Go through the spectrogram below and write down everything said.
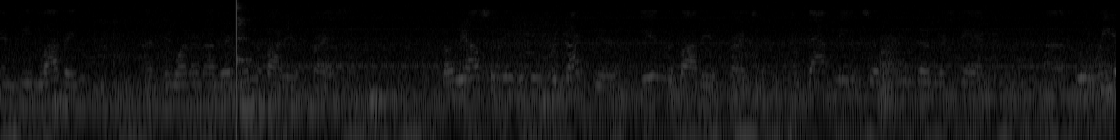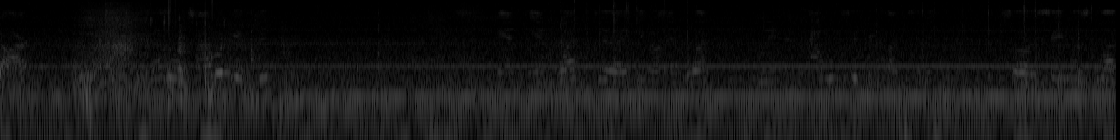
and be loving uh, to one another in the body of Christ. But we also need to be productive in the body of Christ. And that means that we need to understand uh, who we are. In other words, how we're gifted. And, and what, uh, you know, and what we, and how we should be functioning. So a shameless plug,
